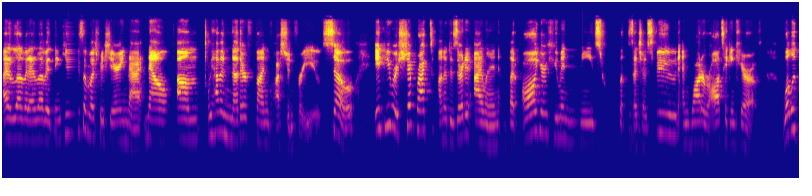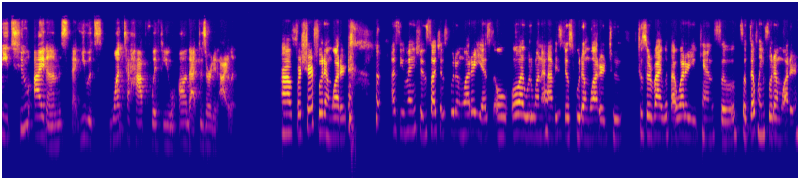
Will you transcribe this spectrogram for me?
I love it. I love it. Thank you so much for sharing that. Now, um, we have another fun question for you. So, if you were shipwrecked on a deserted island, but all your human needs, such as food and water, were all taken care of, what would be two items that you would want to have with you on that deserted island? Uh, for sure, food and water. as you mentioned, such as food and water, yes, all, all I would want to have is just food and water to to survive. Without water, you can. So so definitely food and water.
